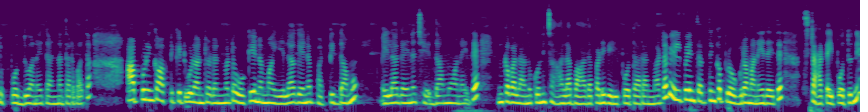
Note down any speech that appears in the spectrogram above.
చెప్పొద్దు అనైతే అన్న తర్వాత అప్పుడు ఇంకా ఆఫ్ టికెట్ కూడా అంటాడనమాట. ఓకేనమ్మా ఎలాగైనా పట్టిద్దాము ఎలాగైనా చేద్దాము అని అయితే ఇంకా వాళ్ళు అనుకొని చాలా బాధపడి వెళ్ళిపోతారనమాట. వెళ్ళిపోయిన తర్వాత ఇంకా ప్రోగ్రామ్ అనేది అయితే స్టార్ట్ అయిపోతుంది.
